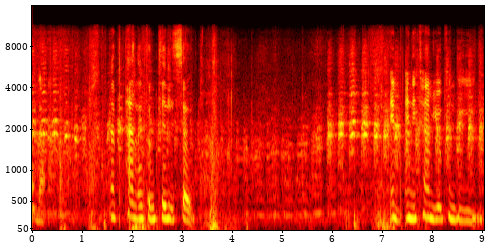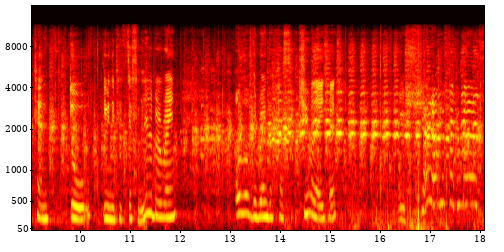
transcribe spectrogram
at that. My paddling completely soaked. And anytime you open the, tent door, even if it's just a little bit of rain, all of the rain that has accumulated will shut up, you fucking birds!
